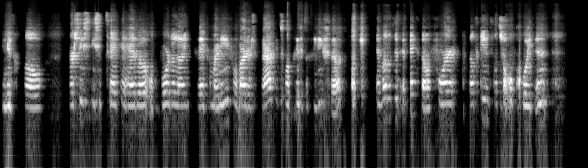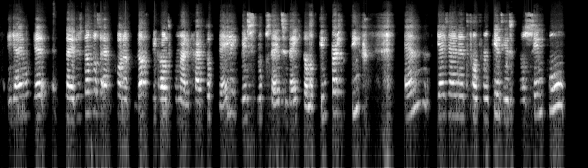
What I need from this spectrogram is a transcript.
in dit geval narcistische trekken hebben of borderline trekken, maar in ieder geval waar er sprake is van giftige liefde. En wat is het effect dan voor dat kind wat zo opgroeit? En jij, nee, dus dat was eigenlijk gewoon een gedachte die ik had van, nou, die ga ik toch delen. Ik mis nog steeds een beetje dan dat kindperspectief. En jij zei net van voor een kind is het heel simpel.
